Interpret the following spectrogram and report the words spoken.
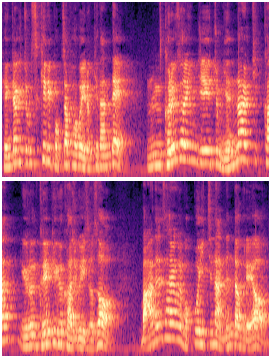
굉장히 좀 스킬이 복잡하고 이렇긴 한데, 음, 그래서인지 좀 옛날 틱한 이런 그래픽을 가지고 있어서 많은 사양을 먹고 있지는 않는다 그래요.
